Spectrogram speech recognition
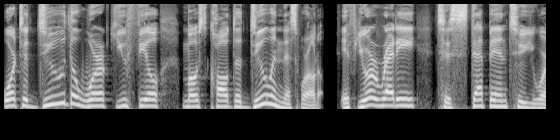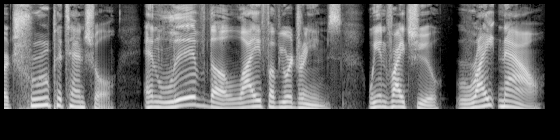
or to do the work you feel most called to do in this world, if you're ready to step into your true potential and live the life of your dreams, we invite you right now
